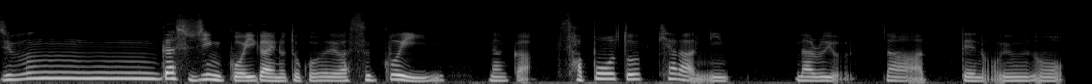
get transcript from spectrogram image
自分が主人公以外のところではすっごいなんかサポートキャラになるよなってのいうのを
